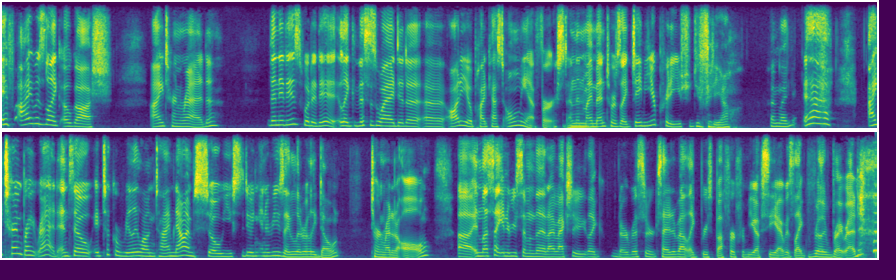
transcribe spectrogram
if I was like, "Oh gosh, I turn red," then it is what it is. Like this is why I did a, a audio podcast only at first, and then Mm. my mentor's like, "Jamie, you're pretty. You should do video." I'm like, "Yeah." I turned bright red, and so it took a really long time. Now I'm so used to doing interviews, I literally don't turn red at all, uh, unless I interview someone that I'm actually like nervous or excited about, like Bruce Buffer from UFC. I was like really bright red, so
